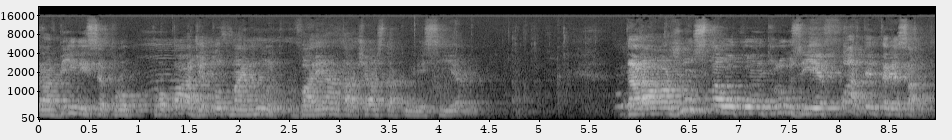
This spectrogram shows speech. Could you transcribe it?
rabinii să pro propage tot mai mult varianta aceasta cu Mesia, dar au ajuns la o concluzie foarte interesantă.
